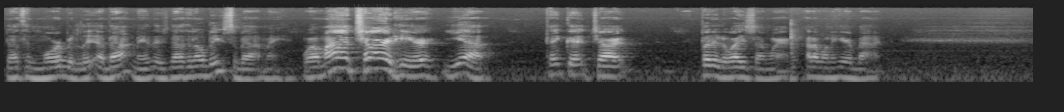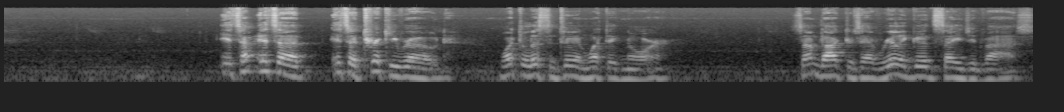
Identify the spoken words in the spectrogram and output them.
There's nothing morbidly about me. There's nothing obese about me. Well, my chart here, yeah, take that chart, put it away somewhere. I don't want to hear about it. It's a, it's a, it's a tricky road. What to listen to and what to ignore. Some doctors have really good sage advice,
